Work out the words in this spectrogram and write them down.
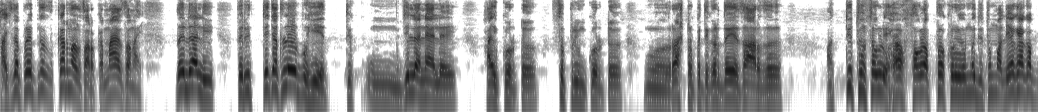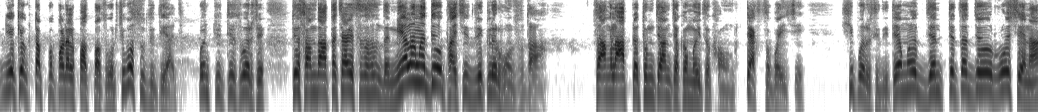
फाशीचा प्रयत्न करणार सारखा नाही असं नाही. जरी झाली तरी त्याच्यातले हे आहेत. ते जिल्हा न्यायालय हायकोर्ट सुप्रीम कोर्ट राष्ट्रपतीकडे दयेचा अर्ज. आणि तिथून सगळी ह्या सगळ्या प्रक्रियेमध्ये तुम्हाला एक एक एक टप्पा पडायला पाच पाच वर्ष वस्तुस्थिती आज. पंचवीस तीस वर्ष. ते समजा आता चाळीस असेल तर मेला ना देऊ फाशी डिक्लेअर होऊन सुद्धा. चांगला आपल्या तुमच्या आमच्या कमाईचं खाऊन टॅक्सचं पैसे. ही परिस्थिती. त्यामुळे जनतेचा जो रोष आहे ना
